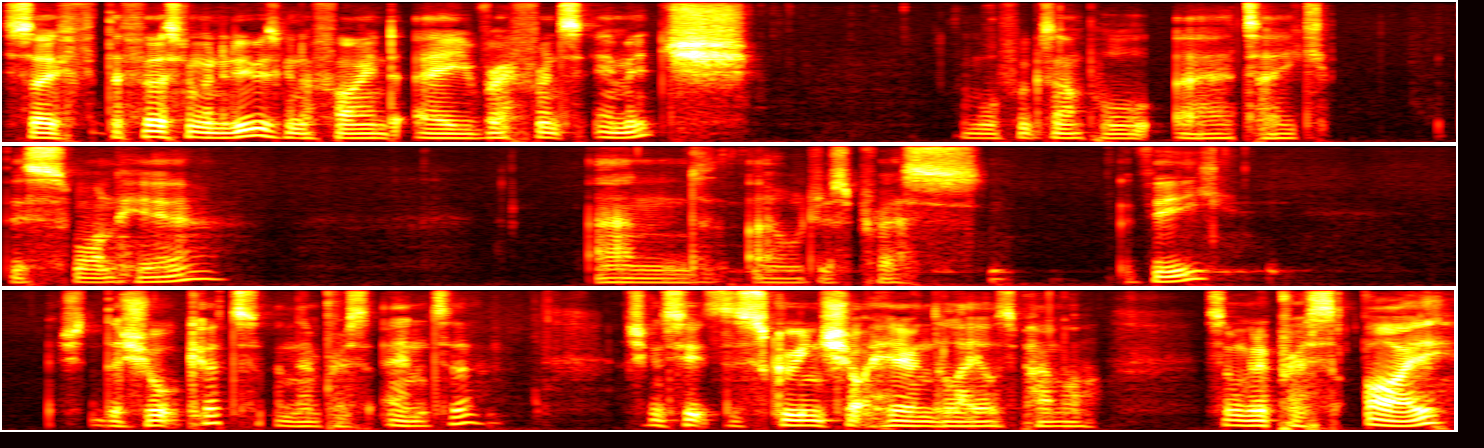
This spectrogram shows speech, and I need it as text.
So the first thing I'm going to do is going to find a reference image. And we'll, for example, uh, take this one here. And I will just press V, the shortcut, and then press enter. As you can see, it's the screenshot here in the layers panel. So I'm going to press I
